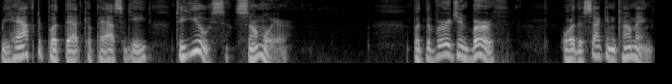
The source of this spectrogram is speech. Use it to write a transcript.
we have to put that capacity to use somewhere. But the virgin birth or the second coming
